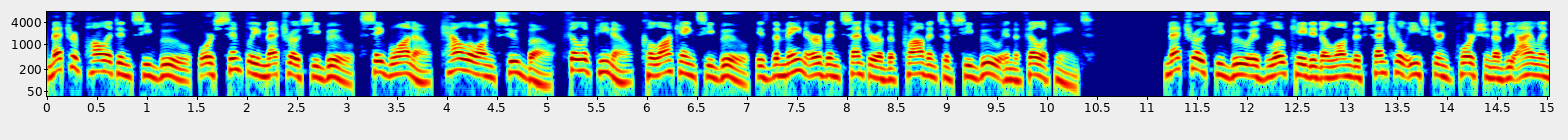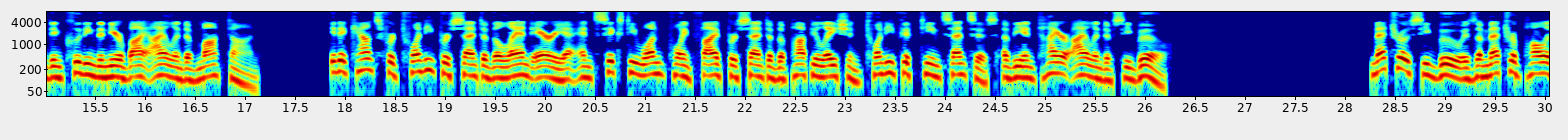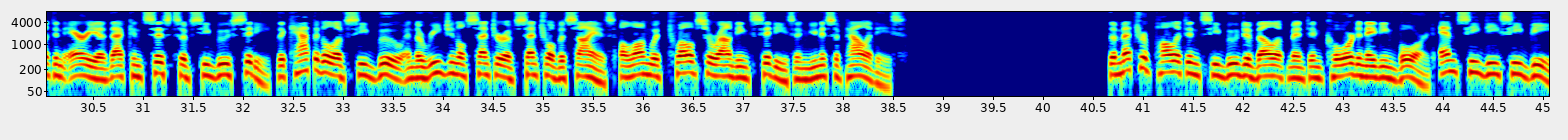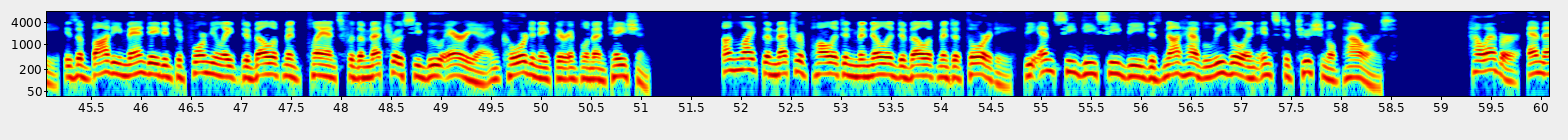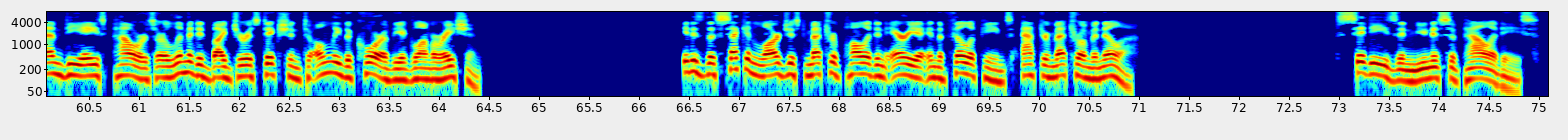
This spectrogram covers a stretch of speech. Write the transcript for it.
Metropolitan Cebu, or simply Metro Cebu, Cebuano, Kaulohang Sugbo, Filipino, Kalakhang Cebu, is the main urban center of the province of Cebu in the Philippines. Metro Cebu is located along the central eastern portion of the island including the nearby island of Mactan. It accounts for 20% of the land area and 61.5% of the population 2015 census of the entire island of Cebu. Metro Cebu is a metropolitan area that consists of Cebu City, the capital of Cebu and the regional center of Central Visayas, along with 12 surrounding cities and municipalities. The Metropolitan Cebu Development and Coordinating Board MCDCB, is a body mandated to formulate development plans for the Metro Cebu area and coordinate their implementation. Unlike the Metropolitan Manila Development Authority, the MCDCB does not have legal and institutional powers. However, MMDA's powers are limited by jurisdiction to only the core of the agglomeration. It is the second largest metropolitan area in the Philippines, after Metro Manila. Cities and municipalities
